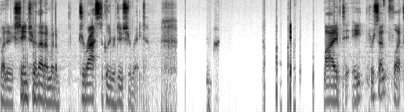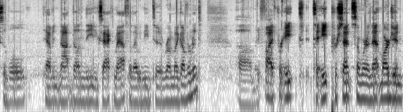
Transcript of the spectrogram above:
but in exchange for that i'm going to drastically reduce your rate 5 to 8 percent flexible having not done the exact math that i would need to run my government um, a five per eight to eight percent somewhere in that margin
